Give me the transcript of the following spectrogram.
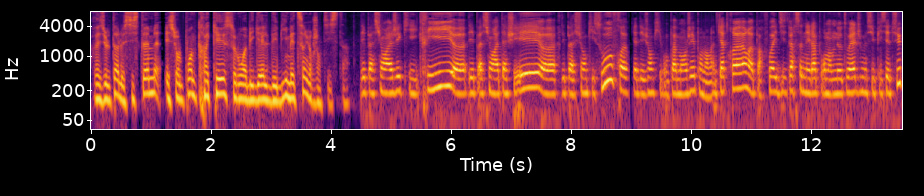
Résultat, le système est sur le point de craquer, selon Abigail Déby, médecin urgentiste. Des patients âgés qui crient, euh, des patients attachés, euh, des patients qui souffrent. Il y a des gens qui vont pas manger pendant 24 heures. Parfois, ils disent personne n'est là pour m'emmener aux toilettes, je me suis pissé dessus.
